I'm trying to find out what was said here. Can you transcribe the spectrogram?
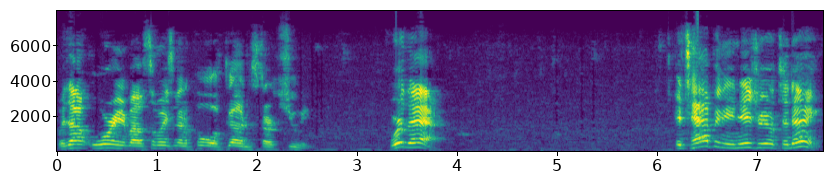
without worrying about somebody's going to pull a gun and start shooting. We're there. It's happening in Israel today.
